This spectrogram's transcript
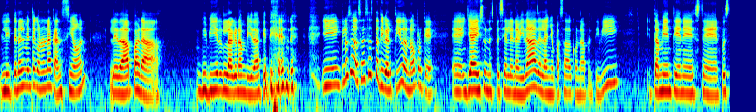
literalmente con una canción le da para vivir la gran vida que tiene. Y incluso, o sea, es hasta divertido, ¿no? Porque eh, ya hizo un especial de Navidad el año pasado con Apple TV. También tiene este, pues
